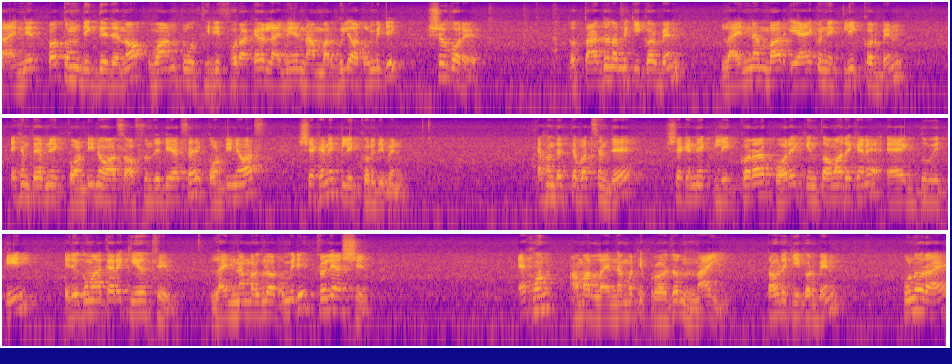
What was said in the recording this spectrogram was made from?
লাইনের প্রথম দিক দিয়ে যেন ওয়ান টু থ্রি ফোর আকারে লাইনের নাম্বারগুলি অটোমেটিক শো করে। তো তার জন্য আপনি কী করবেন? লাইন নাম্বার এ আইকনে ক্লিক করবেন। এখান থেকে আপনি কন্টিনিউয়াস অপশন যেটি আছে কন্টিনিউয়াস সেখানে ক্লিক করে দিবেন। এখন দেখতে পাচ্ছেন যে সেখানে ক্লিক করার পরে কিন্তু আমার এখানে এক, দুই, তিন এরকম আকারে কী হচ্ছে? লাইন নাম্বারগুলো অটোমেটিক চলে আসছে। এখন আমার লাইন নাম্বারটি প্রয়োজন নাই। তাহলে কি করবেন? পুনরায়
